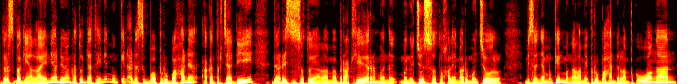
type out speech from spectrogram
Terus bagian lainnya dengan kartu death ini mungkin ada sebuah perubahan yang akan terjadi dari sesuatu yang lama berakhir menuju sesuatu hal yang baru muncul. Misalnya mungkin mengalami perubahan dalam keuangan,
